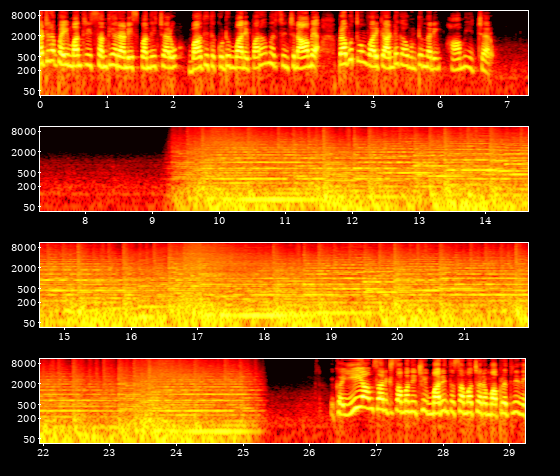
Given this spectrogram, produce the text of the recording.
ఘటనపై మంత్రి సంధ్యారాణి స్పందించారు. బాధిత కుటుంబాన్ని పరామర్శించిన ఆమె ప్రభుత్వం వారికి అండగా ఉంటుందని హామీ ఇచ్చారు. ఇక ఈ అంశానికి సంబంధించి మరింత సమాచారం మా ప్రతినిధి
